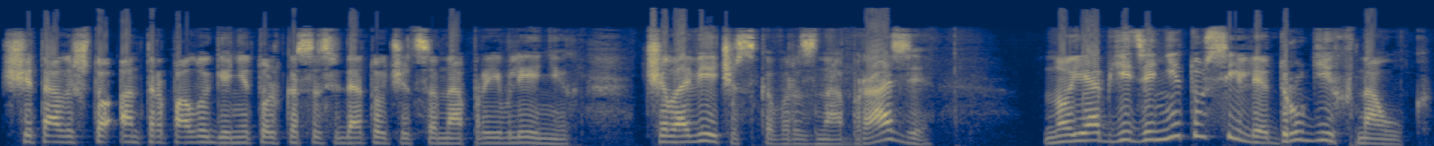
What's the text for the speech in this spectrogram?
Считалось, что антропология не только сосредоточится на проявлениях человеческого разнообразия, но и объединит усилия других наук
